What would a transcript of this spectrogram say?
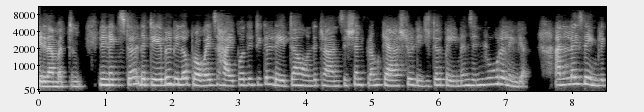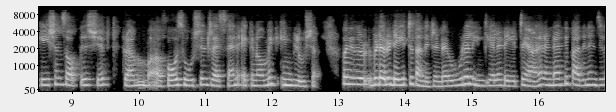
എഴുതാൻ പറ്റും. ഇനി next the table below provides hypothetical data on the transition from cash to digital payments in rural India analyse the implications of this shift from for social trust and economic inclusion അപ്പൊ ഇവിടെ ഒരു ഡേറ്റ് തന്നിട്ടുണ്ട്. റൂറൽ ഇന്ത്യയിലെ ഡേറ്റയാണ് രണ്ടായിരത്തി പതിനഞ്ചിൽ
